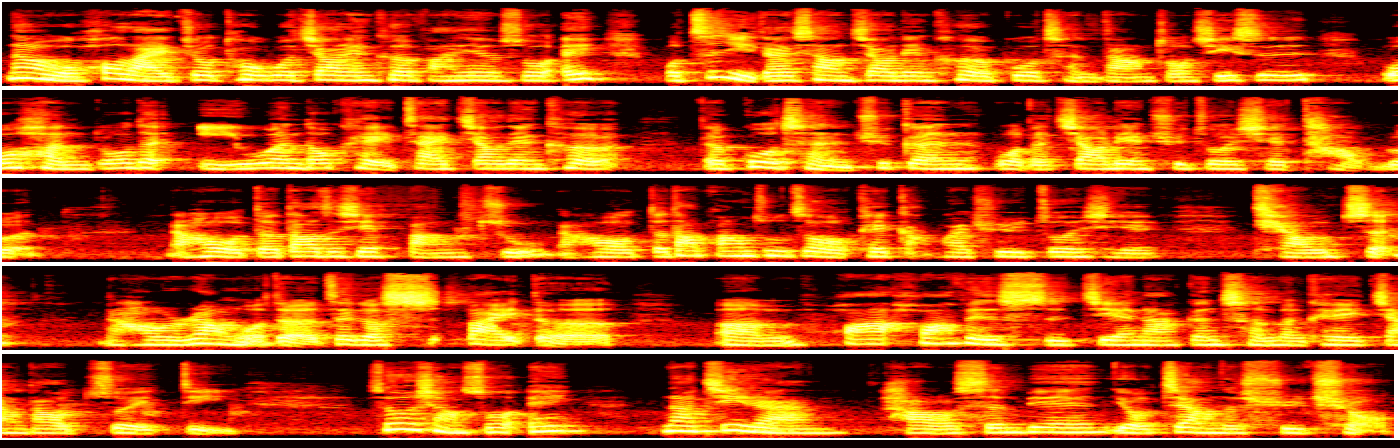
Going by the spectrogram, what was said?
那我后来就透过教练课发现说，哎，我自己在上教练课的过程当中，其实我很多的疑问都可以在教练课的过程去跟我的教练去做一些讨论，然后我得到这些帮助，然后得到帮助之后，我可以赶快去做一些调整，然后让我的这个失败的。嗯，花花费的时间啊，跟成本可以降到最低，所以我想说，哎，那既然好，我身边有这样的需求，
